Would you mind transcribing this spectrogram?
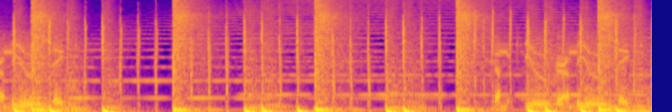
Computer music. Computer music.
